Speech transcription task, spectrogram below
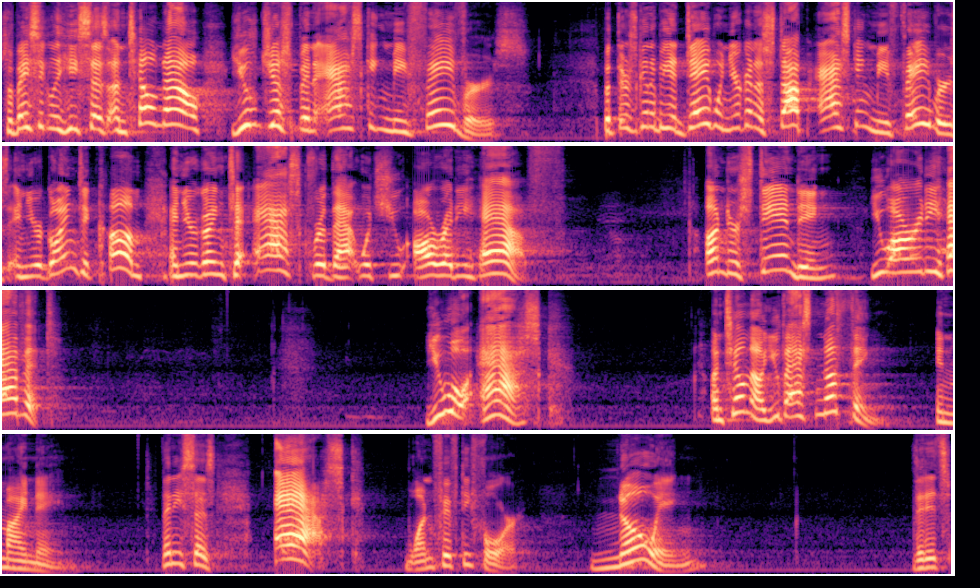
So basically, he says, until now, you've just been asking me favors. But there's going to be a day when you're going to stop asking me favors and you're going to come and you're going to ask for that which you already have. Understanding you already have it. You will ask. Until now, you've asked nothing in my name. Then he says, Ask, 154, knowing that it's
